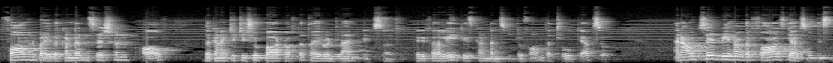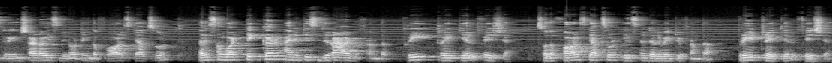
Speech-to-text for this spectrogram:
formed by the condensation of the connective tissue part of the thyroid gland itself. Peripherally it is condensed to form the true capsule. And outside we have the false capsule. This green shadow is denoting the false capsule that is somewhat thicker and it is derived from the pretracheal fascia. So the false capsule is a derivative from the pretracheal fascia.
